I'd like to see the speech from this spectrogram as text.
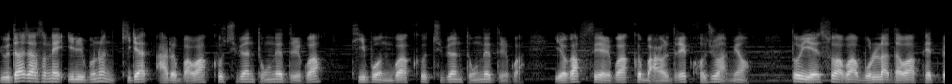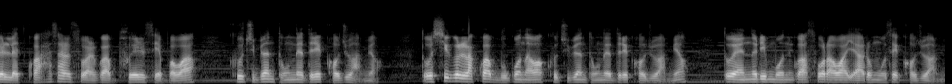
유다 자손의 일부는 기럇 아르바와 그 주변 동네들과 디본과 그 주변 동네들과 여갑스엘과 그 마을들에 거주하며 또 예수아와 몰라다와 벳벨렛과 하살수알과 부엘세바와 그 주변 동네들에 거주하며 또 시글락과 무고나와 그 주변 동네들에 거주하며 또 에느림몬과 소라와 야르못에 거주하며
